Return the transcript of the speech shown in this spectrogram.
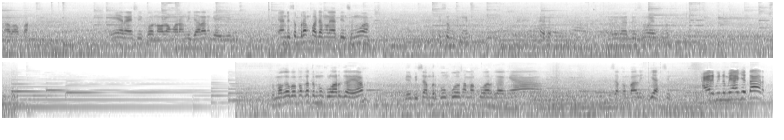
Nggak apa-apa ini resiko nolong orang di jalan kayak gini. Yang di seberang pada ngeliatin semua. Di seberang. Ngeliatin semua seberang. semoga bapak ketemu keluarga ya. Biar bisa berkumpul sama keluarganya. Bisa kembali. Ya sip. Air minumnya aja tar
